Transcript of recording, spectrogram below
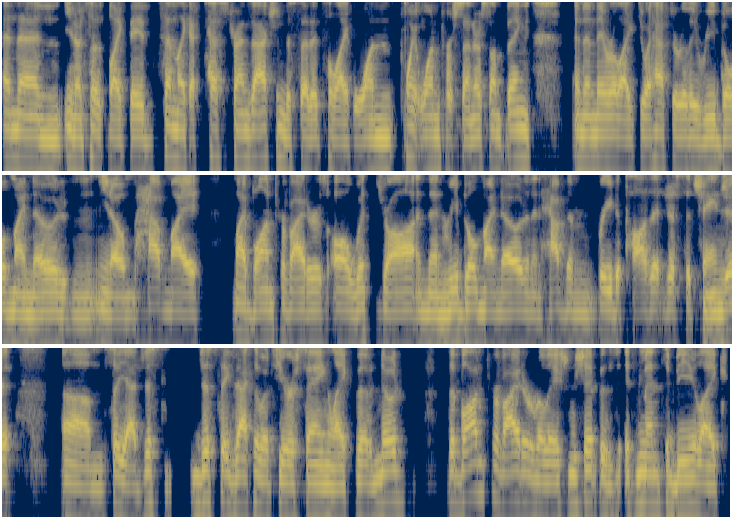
and then you know to like they'd send like a test transaction to set it to like 1.1% or something and then they were like do i have to really rebuild my node and you know have my my bond providers all withdraw and then rebuild my node and then have them redeposit just to change it. Um, so yeah, just just exactly what you were saying. Like the node, the bond provider relationship is it's meant to be like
